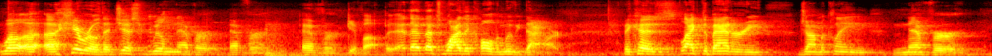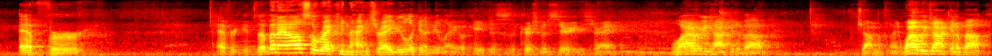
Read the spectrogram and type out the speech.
well, a, a, hero that just will never, ever, ever give up. That, that's why they call the movie Die Hard. Because, like the battery, John McClane never, ever, ever gives up. And I also recognize, right? You're looking at me like, okay, this is a Christmas series, right? Why are we talking about John McClane? Why are we talking about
